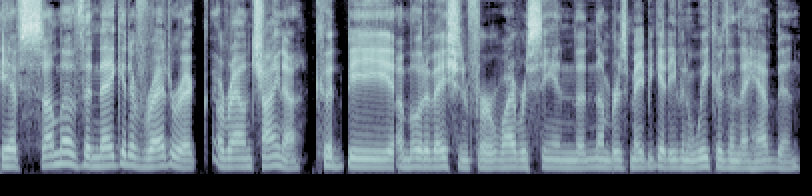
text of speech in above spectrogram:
if some of the negative rhetoric around China could be a motivation for why we're seeing the numbers maybe get even weaker than they have been.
